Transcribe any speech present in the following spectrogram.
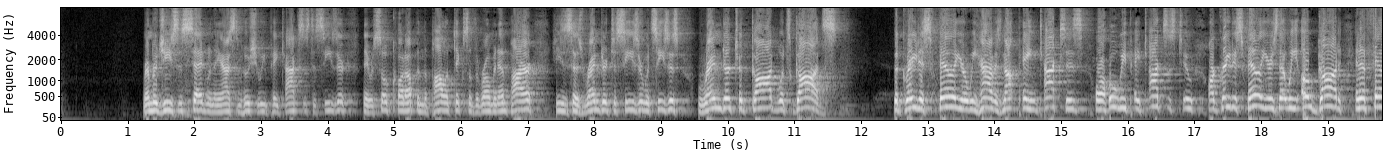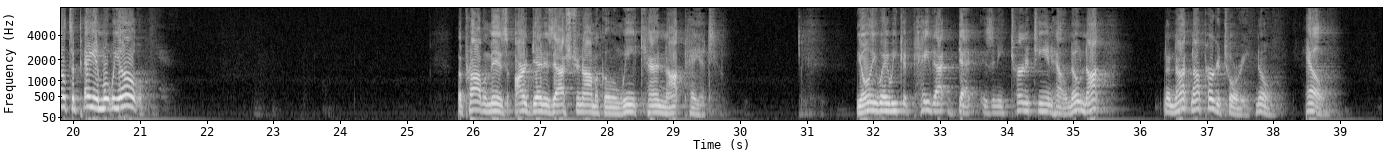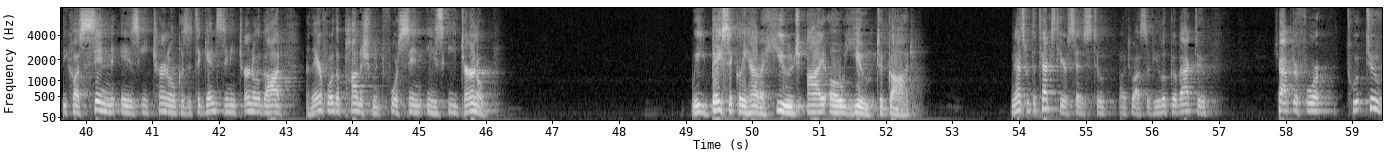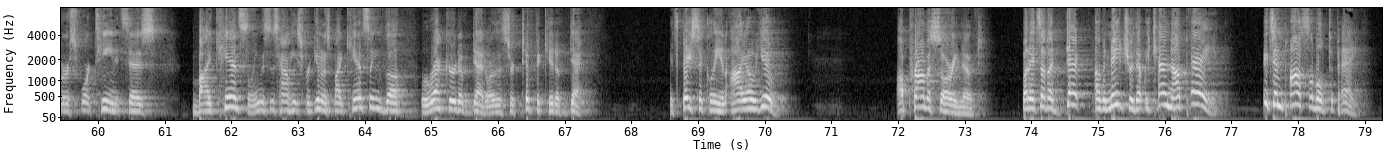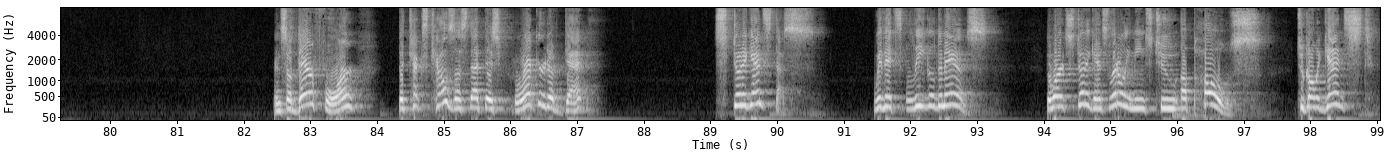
Remember, Jesus said when they asked him, Who should we pay taxes to Caesar? They were so caught up in the politics of the Roman Empire. Jesus says, Render to Caesar what Caesar's, render to God what's God's. The greatest failure we have is not paying taxes or who we pay taxes to. Our greatest failure is that we owe God and have failed to pay Him what we owe. The problem is, our debt is astronomical and we cannot pay it. The only way we could pay that debt is an eternity in hell. No, not, no, not, not purgatory. No, hell. Because sin is eternal, because it's against an eternal God, and therefore the punishment for sin is eternal. We basically have a huge IOU to God. And that's what the text here says to, uh, to us. If you look, go back to chapter 4, 2, verse 14, it says, by canceling, this is how he's forgiven us, by canceling the record of debt or the certificate of debt. It's basically an IOU, a promissory note, but it's of a debt of a nature that we cannot pay. It's impossible to pay. And so, therefore, the text tells us that this record of debt stood against us with its legal demands. The word stood against literally means to oppose, to go against.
